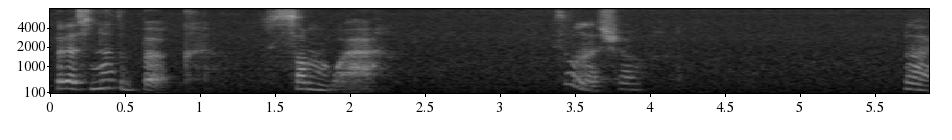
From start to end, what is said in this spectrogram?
But there's another book somewhere. It's on this shelf. No.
